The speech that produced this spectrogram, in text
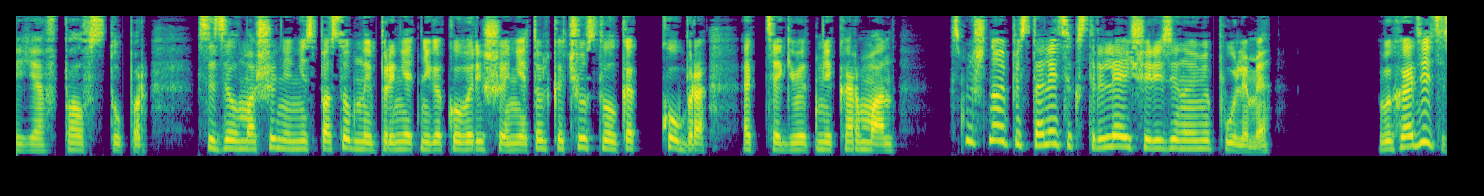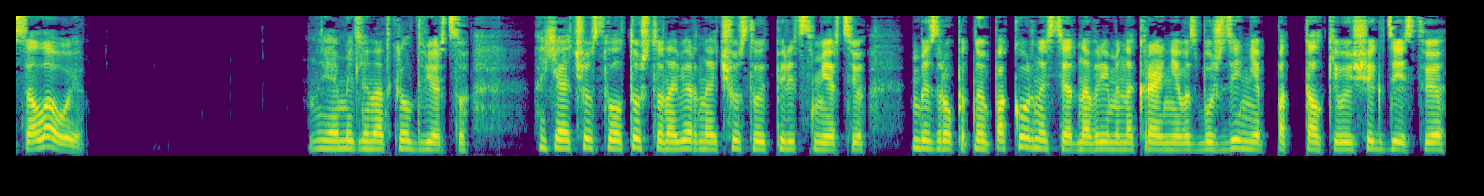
Я впал в ступор. Сидел в машине, не способный принять никакого решения, только чувствовал, как кобра оттягивает мне карман. Смешной пистолетик, стреляющий резиновыми пулями. «Выходите, Салауи!» Я медленно открыл дверцу. Я чувствовал то, что, наверное, чувствует перед смертью. Безропотную покорность и одновременно крайнее возбуждение, подталкивающее к действию.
